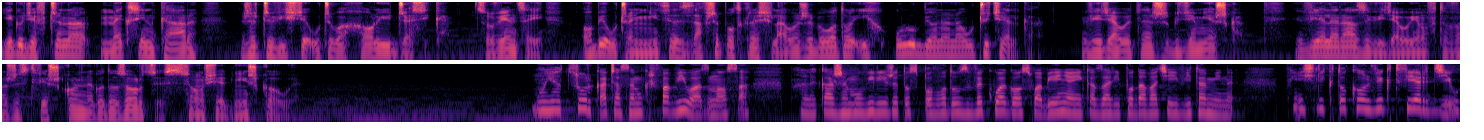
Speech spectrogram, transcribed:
Jego dziewczyna Maxine Carr rzeczywiście uczyła Holly i Jessica. Co więcej, obie uczennice zawsze podkreślały, że była to ich ulubiona nauczycielka. Wiedziały też, gdzie mieszka. Wiele razy widziały ją w towarzystwie szkolnego dozorcy z sąsiedniej szkoły. Moja córka czasem krwawiła z nosa. Lekarze mówili, że to z powodu zwykłego osłabienia i kazali podawać jej witaminy. Jeśli ktokolwiek twierdził,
